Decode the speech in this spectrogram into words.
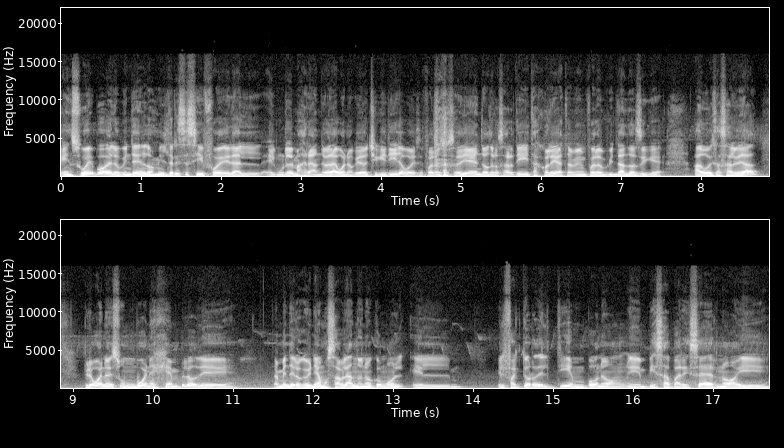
en su época, lo pinté en el 2013, sí fue era el, el mural más grande. Ahora, bueno, quedó chiquitito porque se fueron sucediendo, otros artistas, colegas también fueron pintando, así que hago esa salvedad. Pero bueno, es un buen ejemplo de también de lo que veníamos hablando, ¿no? Cómo el, el- factor del tiempo, ¿no? Eh, empieza a aparecer, ¿no? Y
